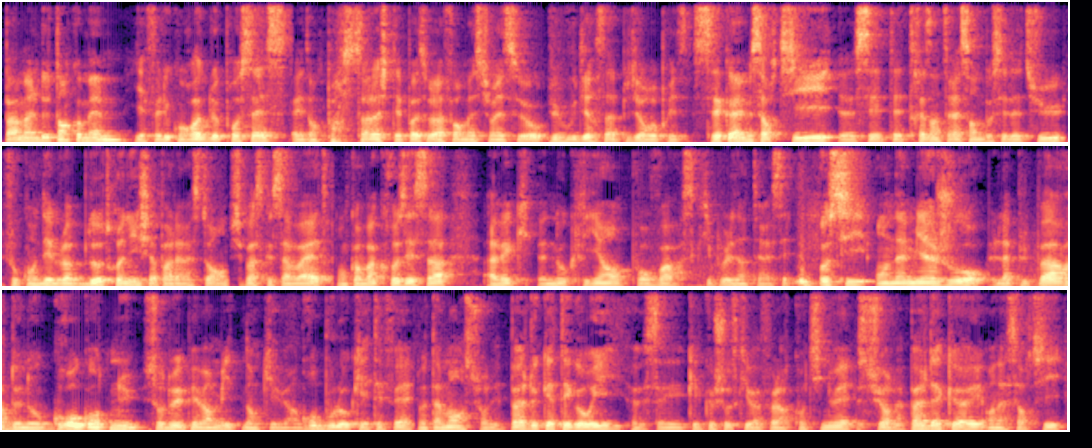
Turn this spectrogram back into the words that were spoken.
pas mal de temps quand même. Il a fallu qu'on rode le process. Et donc, pendant ce temps-là, j'étais pas sur la formation SEO. Je vais vous dire ça à plusieurs reprises. C'est quand même sorti. Euh, c'était très intéressant de bosser là-dessus. Il faut qu'on développe d'autres niches à part les restaurants. Je sais pas ce que ça va être. Donc, on va creuser ça avec nos clients pour voir ce qui peut les intéresser. Aussi, on a mis à jour la plupart de nos gros contenus sur WP Marmite. Donc, il y a eu un gros boulot qui a été fait, notamment sur les pages de catégorie. Euh, c'est quelque chose qu'il va falloir continuer. Sur la page d'accueil, on a sorti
